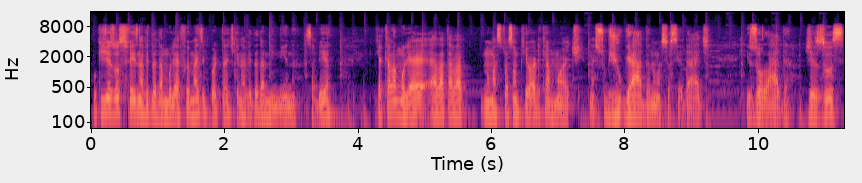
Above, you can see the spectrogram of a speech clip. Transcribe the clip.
o que Jesus fez na vida da mulher foi mais importante que na vida da menina, sabia? Que aquela mulher ela estava numa situação pior do que a morte, né? subjugada numa sociedade isolada. Jesus,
